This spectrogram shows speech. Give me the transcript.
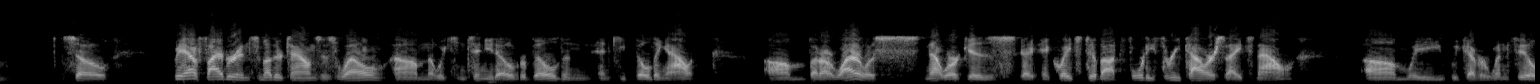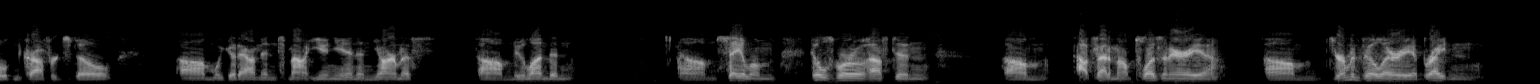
so we have fiber in some other towns as well um, that we continue to overbuild and, and keep building out. Um, but our wireless network is equates to about 43 tower sites now. Um, we we cover Winfield and Crawfordsville. Um, we go down into Mount Union and Yarmouth, um, New London, um, Salem, Hillsboro, Houghton, um, outside of Mount Pleasant area, um, Germanville area, Brighton,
